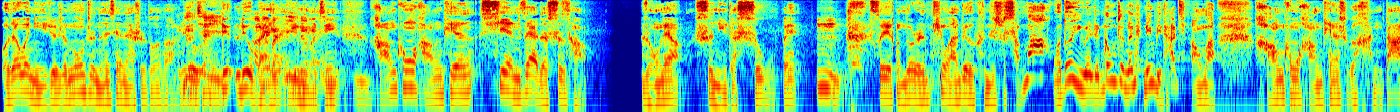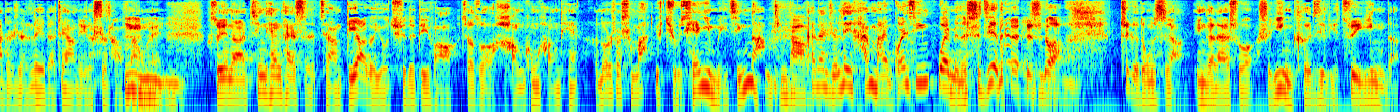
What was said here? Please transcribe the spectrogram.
我再问你一句，人工智能现在是多少？六六六百亿美金。航空航天现在的市场。容量是你的十五倍，嗯，所以很多人听完这个肯定是什么？我都以为人工智能肯定比它强嘛。航空航天是个很大的人类的这样的一个市场范围，所以呢，今天开始讲第二个有趣的地方啊，叫做航空航天。很多人说什么有九千亿美金呢？看来人类还蛮关心外面的世界的，是吧？这个东西啊，应该来说是硬科技里最硬的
